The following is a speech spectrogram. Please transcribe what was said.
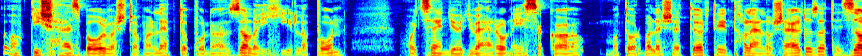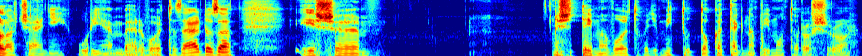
a kisházba olvastam a laptopon, a Zalai hírlapon, hogy Szentgyörgyváron éjszaka motorbaleset történt, halálos áldozat, egy zalacsányi úriember volt az áldozat, és, és téma volt, hogy mit tudtok a tegnapi motorosról.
